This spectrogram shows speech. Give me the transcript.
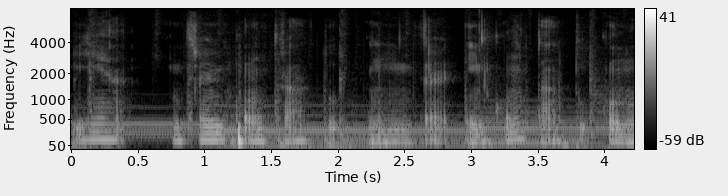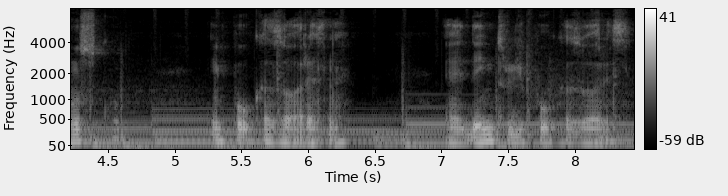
ia entrar em contrato, entrar em contato conosco em poucas horas, né? É dentro de poucas horas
